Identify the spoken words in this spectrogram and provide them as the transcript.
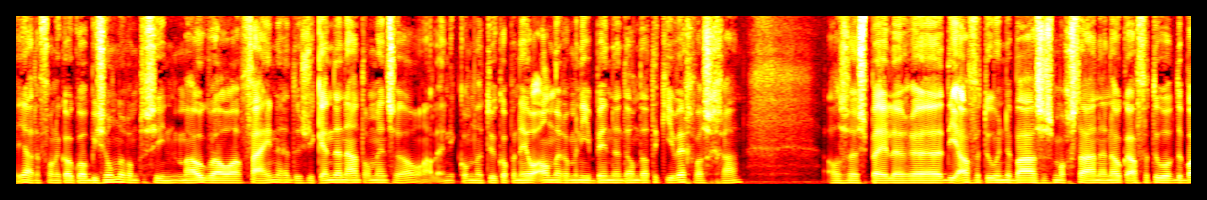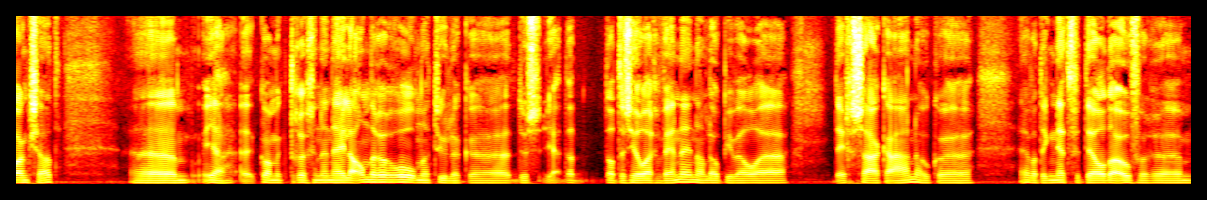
ja, dat vond ik ook wel bijzonder om te zien. Maar ook wel fijn, hè? dus je kende een aantal mensen wel. Alleen ik kom natuurlijk op een heel andere manier binnen dan dat ik hier weg was gegaan. Als speler die af en toe in de basis mocht staan en ook af en toe op de bank zat. Ehm, ja, eh, kwam ik terug in een hele andere rol natuurlijk. Eh, dus ja, dat, dat is heel erg wennen. En dan loop je wel eh, tegen zaken aan. Ook hè, wat ik net vertelde over ehm,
